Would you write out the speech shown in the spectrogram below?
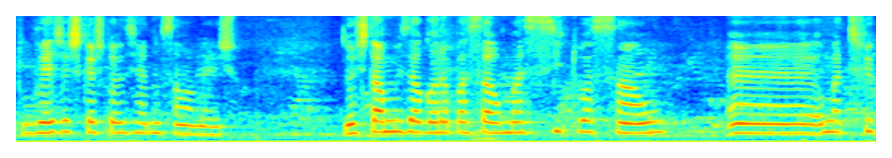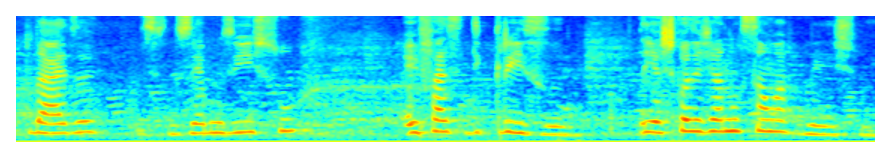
Tu vejas que as coisas já não são a mesma. Nós estamos agora a passar uma situação, eh, uma dificuldade, dizemos isso, em fase de crise. E as coisas já não são as mesmas.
